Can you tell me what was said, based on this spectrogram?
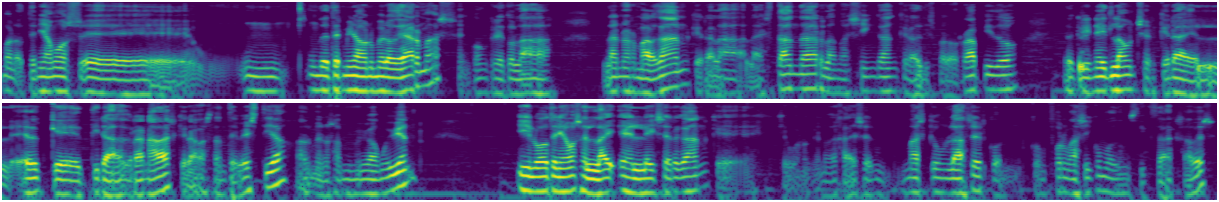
bueno, teníamos eh, un, un determinado número de armas, en concreto la, la normal gun, que era la, la estándar, la machine gun, que era el disparo rápido, el grenade launcher, que era el, el que tira granadas, que era bastante bestia, al menos a mí me iba muy bien. Y luego teníamos el, el laser gun, que, que bueno, que no deja de ser más que un láser con, con forma así como de un zigzag, ¿sabes?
